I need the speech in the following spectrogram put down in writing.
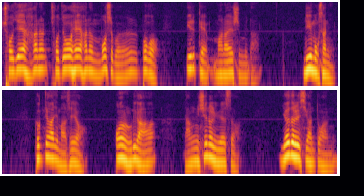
초조해하는, 초조해하는 모습을 보고 이렇게 말하였습니다. 니 목사님, 걱정하지 마세요. 오늘 우리가 당신을 위해서 8시간 동안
